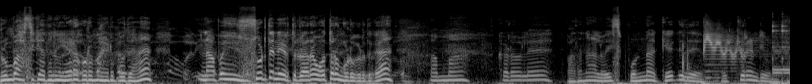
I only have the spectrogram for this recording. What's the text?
ரொம்ப ஆசைக்காத ஏட கூடமா ஆயிட்டு போகுது ஆ? நான் போய் சுடு தண்ணி எடுத்துட்டு வரேன் உத்தரம் கொடுக்கறதுக்கு அம்மா கடவுளே. பதினாலு வயசு பொண்ணா கேக்குது வைக்கிறேன்டி உனக்கு.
